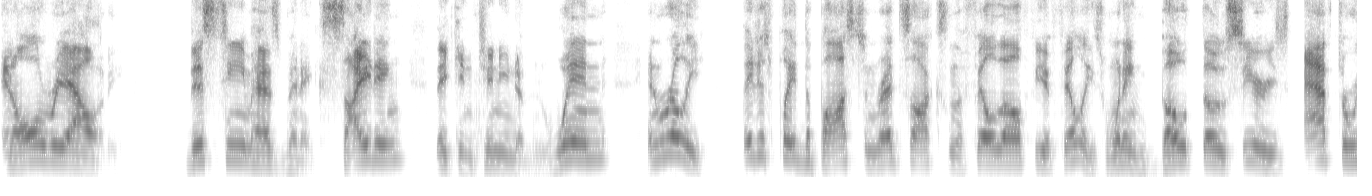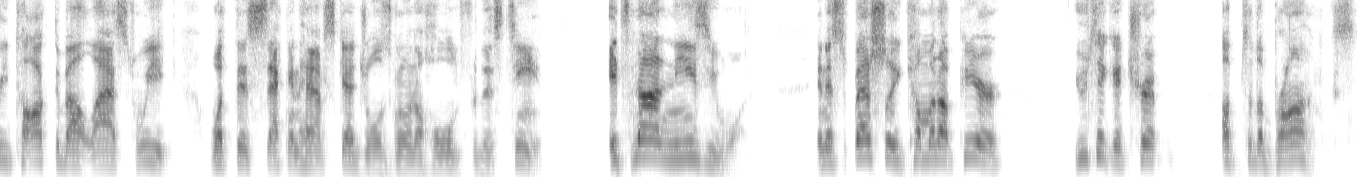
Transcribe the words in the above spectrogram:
in all reality, this team has been exciting. They continue to win. And really, they just played the Boston Red Sox and the Philadelphia Phillies, winning both those series after we talked about last week what this second half schedule is going to hold for this team. It's not an easy one. And especially coming up here, you take a trip up to the Bronx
